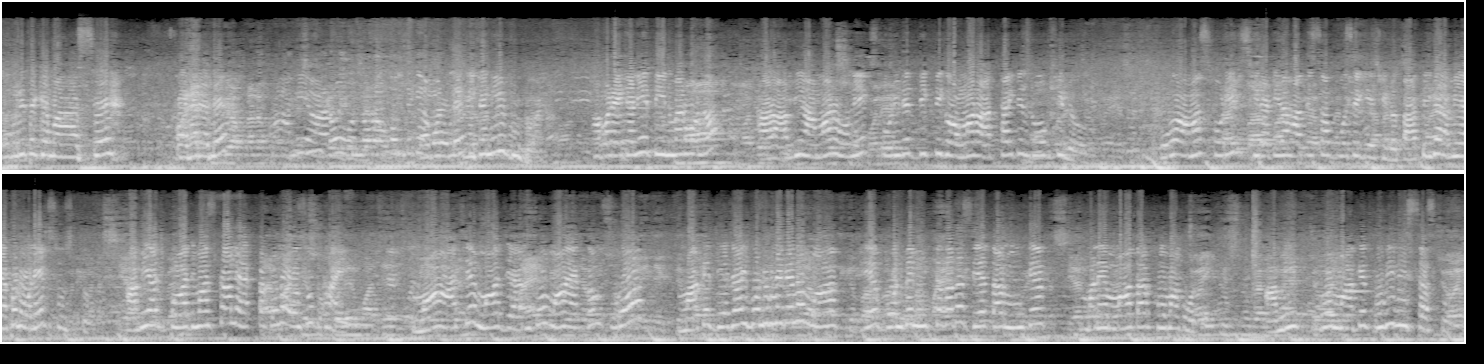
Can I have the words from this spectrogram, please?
হুগলি থেকে মা আসছে আমি থেকে এটা আমার এটা নিয়ে তিনবার হলো আর আমি আমার অনেক শরীরের দিক থেকে আমার আর্থাইটিস রোগ ছিল। পুরো আমার শরীর শিরাটিরা হাতে সব বসে গিয়েছিল। তা থেকে আমি এখন অনেক সুস্থ। আমি আজ পাঁচ মাস কাল একটা কোনো ওষুধ খাই। মা আছে, মা জ্যান্ত, মা একদম পুরো মাকে যে যাই বলুক না কেন, মা যে বলবে মিথ্যা কথা, সে তার মুখে মানে মা তার ক্ষমা করবে। আমি পুরো মাকে খুবই বিশ্বাস করি।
